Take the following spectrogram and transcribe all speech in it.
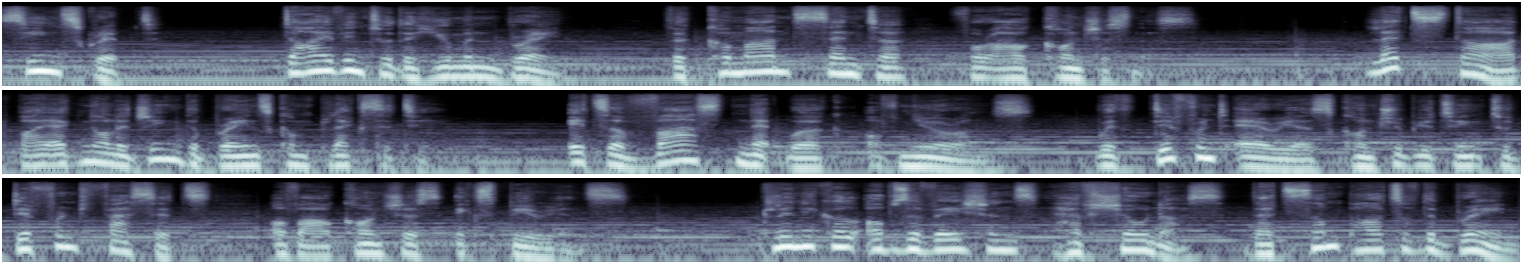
Scene script. Dive into the human brain, the command center for our consciousness. Let's start by acknowledging the brain's complexity. It's a vast network of neurons, with different areas contributing to different facets of our conscious experience. Clinical observations have shown us that some parts of the brain,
